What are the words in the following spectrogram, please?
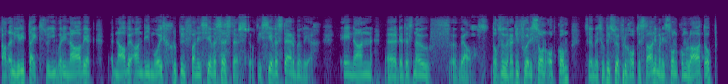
wel in hierdie tyd, so hier oor die naweek naby aan die mooi groepie van die sewe susters of die sewe ster beweeg. En dan uh dit is nou wel nog so rukkie voor die son opkom. So mens hoef nie so vroeg op te staan nie want die son kom laat op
